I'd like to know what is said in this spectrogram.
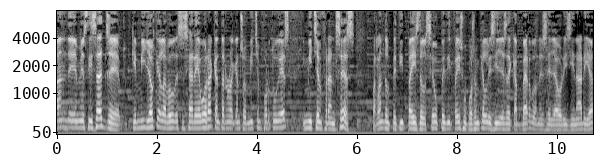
Parlant de mestissatge, què millor que la veu de Cesare Évora cantant una cançó mig en portuguès i mig en francès. Parlant del petit país, del seu petit país, suposem que les illes de Cap Verd, on és ella originària,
